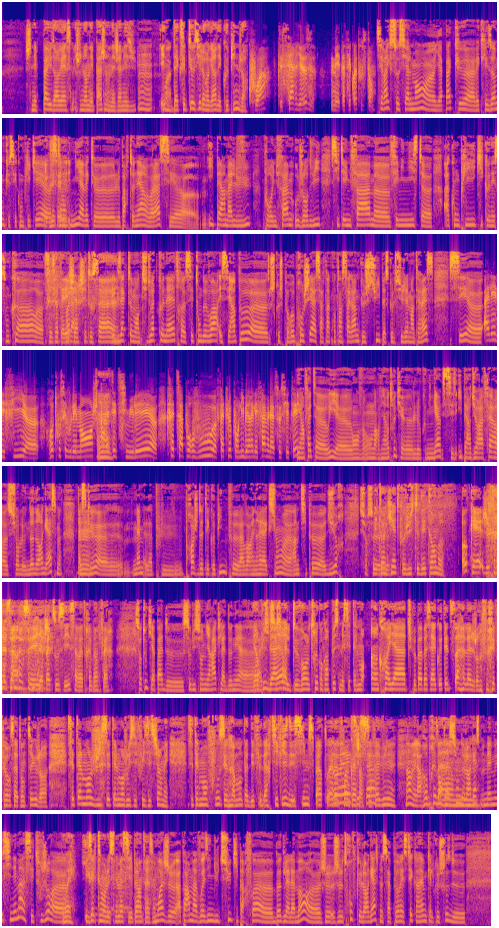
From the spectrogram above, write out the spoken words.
je n'ai pas eu d'orgasme, je n'en ai pas, je n'en ai jamais eu, mmh, et ouais. d'accepter aussi le regard des copines, genre quoi? T'es sérieuse? Mais t'as fait quoi tout ce temps? C'est vrai que socialement, il euh, n'y a pas que avec les hommes que c'est compliqué, Exactement. ni avec euh, le partenaire. Voilà, c'est euh, hyper mal vu pour une femme aujourd'hui. Si t'es une femme euh, féministe accomplie, qui connaît son corps, c'est ça, t'allais voilà. chercher tout ça. Exactement. Tu dois te connaître, c'est ton devoir, et c'est un peu ce que je peux reprocher à certains comptes Instagram que je suis parce que le sujet m'intéresse. C'est allez les filles, retroussez-vous les manches, Mmh. arrêtez de simuler, faites ça pour vous, faites-le pour libérer les femmes et la société. Et en fait, oui on, on, en revient au truc, le coming out, c'est hyper dur à faire sur le non-orgasme parce Mmh. que euh, même la plus proche de tes copines peut avoir une réaction euh, un petit peu dure sur ce. Mais t'inquiète, faut juste te détendre. Ok, je ferai ça. Il y a pas de souci, ça va très bien le faire. Surtout qu'il n'y a pas de solution miracle à donner à. Et en plus derrière, elle te vend le truc encore plus, mais c'est tellement incroyable. Tu peux pas passer à côté de ça. Là, je refais référence à ton truc, genre c'est tellement, c'est tellement jouissif, oui, c'est sûr, mais c'est tellement fou. C'est vraiment t'as des feux d'artifice, des Sims partout à la Ouais, fin, quoi. c'est Genre c'est fabuleux. Non, mais la représentation Bah, de hum. l'orgasme, même au cinéma, c'est toujours. euh, Ouais, exactement. Le cinéma, c'est hyper intéressant. Moi, je, à part ma voisine du dessus qui parfois euh, bugle à la mort, euh, je, je trouve que l'orgasme, ça peut rester quand même quelque chose de,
